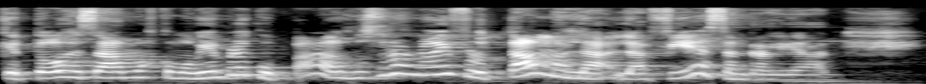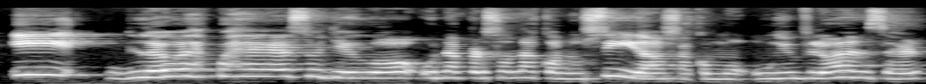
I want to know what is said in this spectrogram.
que todos estábamos como bien preocupados. Nosotros no disfrutamos la, la fiesta en realidad. Y luego después de eso llegó una persona conocida, o sea, como un influencer,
